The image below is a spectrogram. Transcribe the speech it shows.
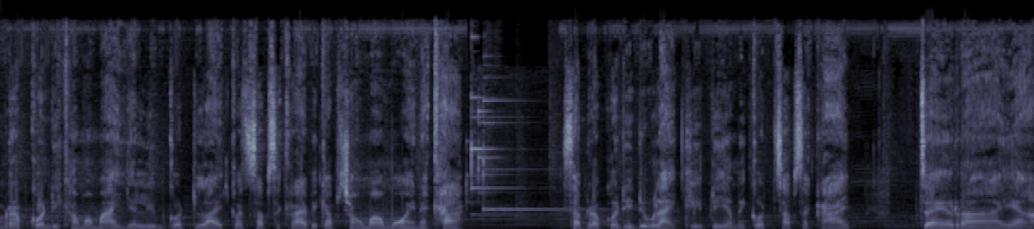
ำหรับคนที่เข้ามาใหม่อย่าลืมกดไลค์กด Subscribe ไปกับช่องเมามอยนะคะ สำหรับคนที่ดูหลายคลิปแล้วยังไม่กด Subscribe ใจร้ายอะ่ะ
